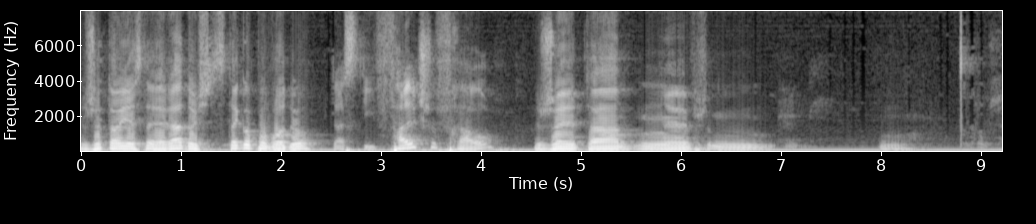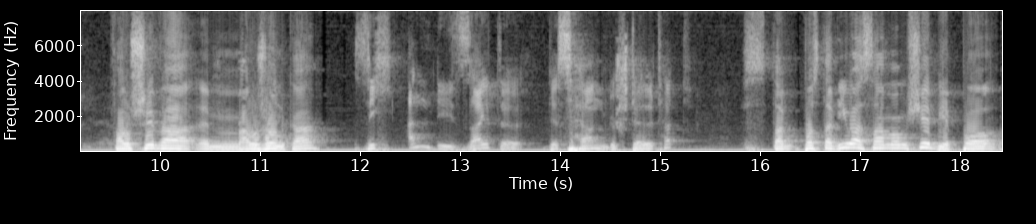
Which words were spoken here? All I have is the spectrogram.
że to jest e, radość z tego powodu, dass die falsche Frau że ta mm, e, mm, mm, fałszywa e, małżonka sich an die Seite des Herrn gestellt hat, sta- postawiła samą siebie po,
